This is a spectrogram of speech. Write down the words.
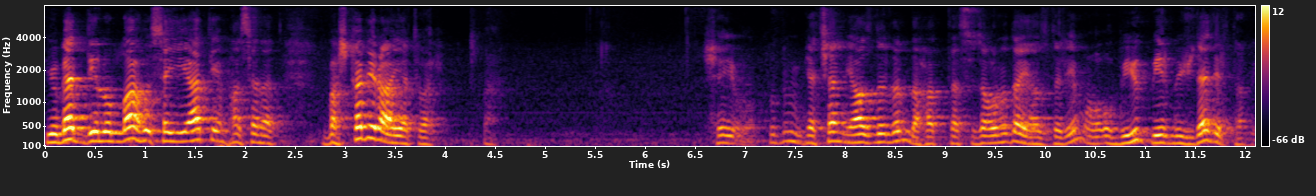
Yubeddilullahu seyyiatihim hasenat. Başka bir ayet var. Şey okudum, geçen yazdırdım da hatta size onu da yazdırayım. O, o büyük bir müjdedir tabi.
